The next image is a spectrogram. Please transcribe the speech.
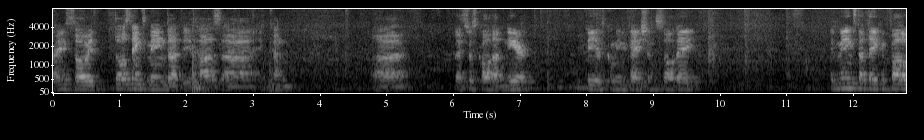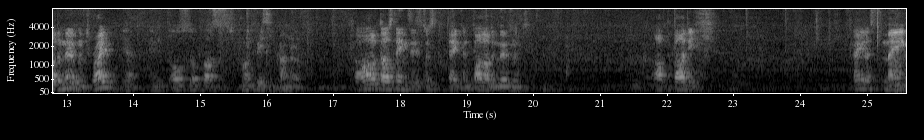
Okay, so it, those things mean that it has, uh, it can, uh, let's just call that near field communication. So they, it means that they can follow the movement, right? Yeah, and also plus front-facing camera. So all of those things is just they can follow the movement of the body. Okay, that's the main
